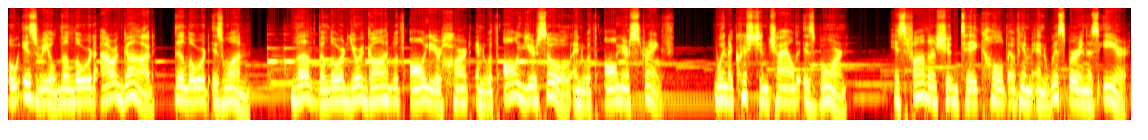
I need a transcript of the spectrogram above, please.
O Israel the Lord our God, the Lord is one. Love the Lord your God with all your heart and with all your soul and with all your strength. When a Christian child is born, his father should take hold of him and whisper in his ear,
